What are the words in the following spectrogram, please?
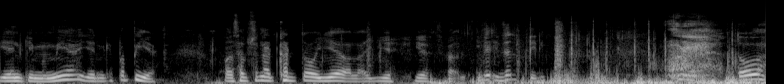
ये इनकी मम्मी है, ये इनकी पपी है। और सबसे नटखट तो ये वाला, ये ये ये इधर तेरी। तो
